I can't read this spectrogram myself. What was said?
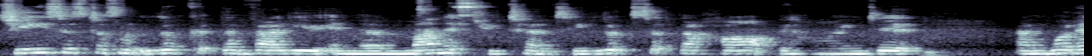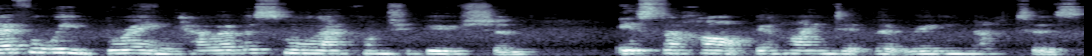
Jesus doesn't look at the value in the monetary terms. He looks at the heart behind it and whatever we bring, however small our contribution, it's the heart behind it that really matters.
